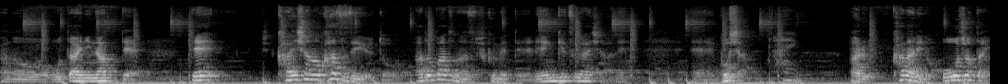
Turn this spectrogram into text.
あの母体になってで会社の数でいうとアドパートナーズ含めて連結会社はね、えー5社はい。あるかなりの大所帯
